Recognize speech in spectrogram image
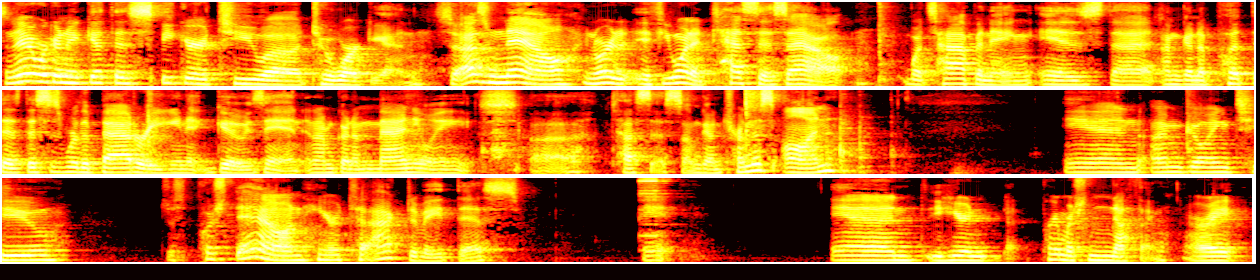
So now we're going to get this speaker to uh, to work again. So as of now, in order, to, if you want to test this out, what's happening is that I'm going to put this, this is where the battery unit goes in, and I'm going to manually uh, test this. So I'm going to turn this on, and I'm going to just push down here to activate this, and, and you hear pretty much nothing, all right?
